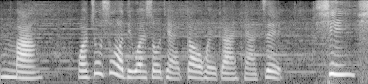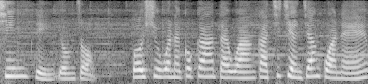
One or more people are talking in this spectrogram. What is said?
毋茫。愿主赐予伫阮所听的教会甲兄弟，心心灵勇壮。保守阮的国家台湾，甲执政长官的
